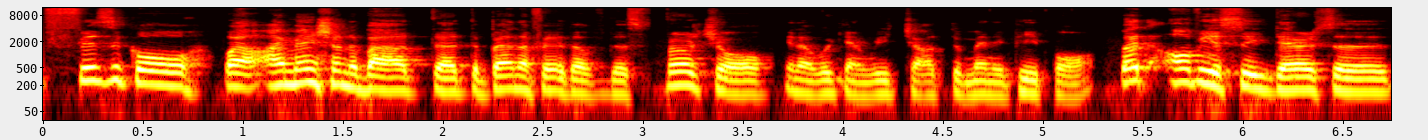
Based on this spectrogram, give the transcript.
physical, well, I mentioned about that the benefit of this virtual. You know, we can reach out to many people, but obviously there's a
